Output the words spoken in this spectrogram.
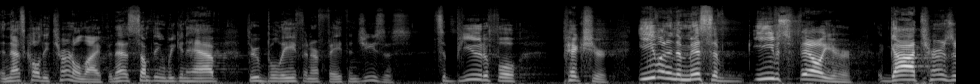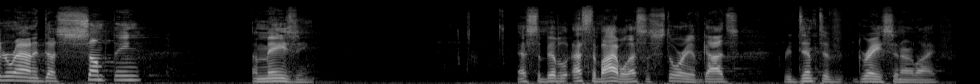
And that's called eternal life. And that's something we can have through belief in our faith in Jesus. It's a beautiful picture. Even in the midst of Eve's failure, God turns it around and does something amazing. That's the, Bible, that's the Bible. That's the story of God's redemptive grace in our life.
